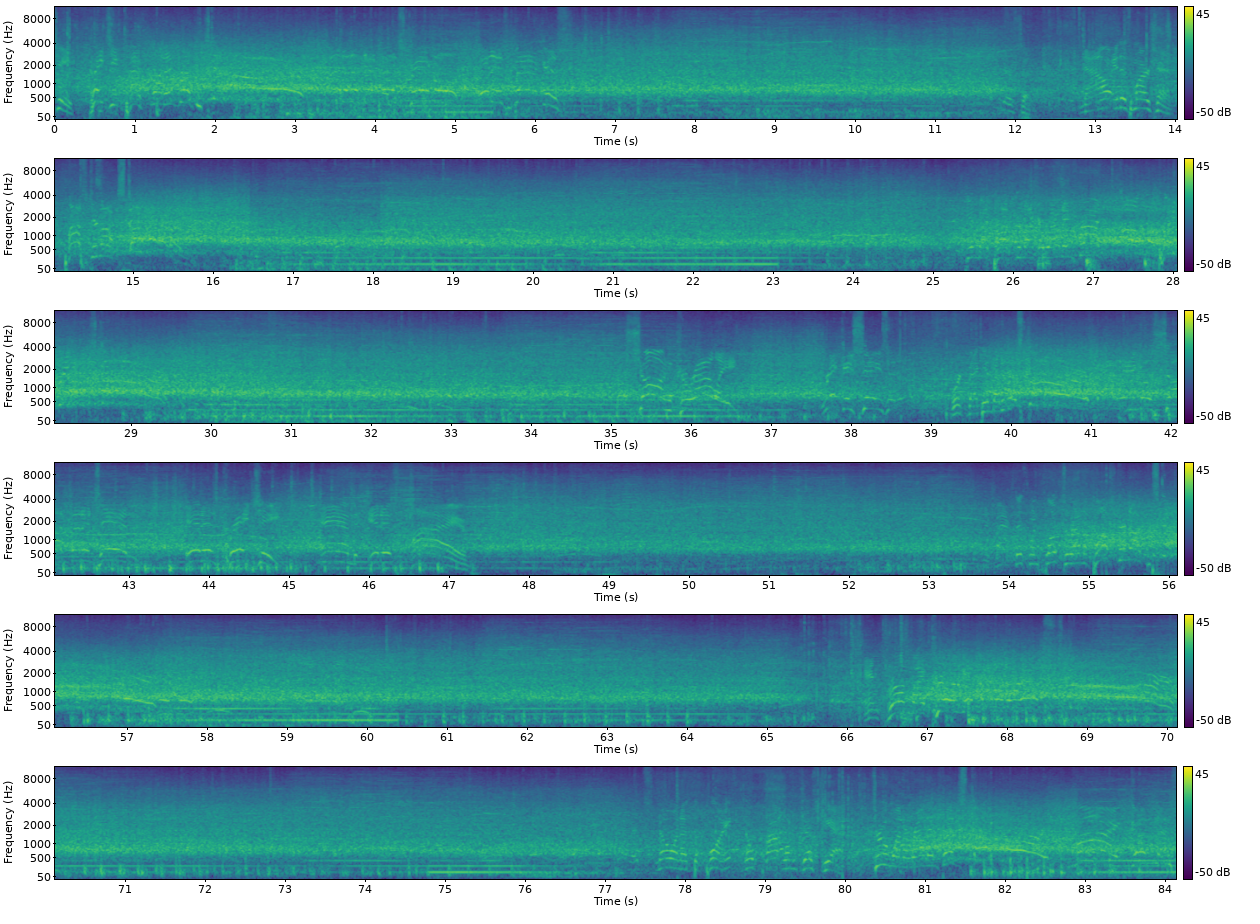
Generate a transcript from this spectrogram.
Krejci. Krejci past one in front. Score! The net scramble. It is Backes. Andersen. Now it is Marchand. Work back in but the wrist. Score! Bad angle shot, but it's in. It is crazy, and it is five. Back. This one floats around the post for nothing. and thrown by At the point. No problem just yet. Threw one around in front. Score! My goodness!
